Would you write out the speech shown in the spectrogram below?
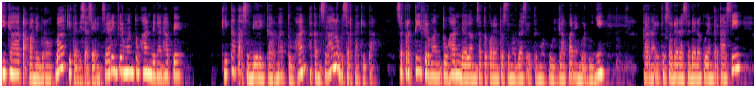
Jika tak pandai berkhotbah, kita bisa sharing-sharing firman Tuhan dengan HP. Kita tak sendiri karena Tuhan akan selalu beserta kita. Seperti firman Tuhan dalam 1 Korintus 15 ayat 58 yang berbunyi, Karena itu saudara-saudaraku yang terkasih,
